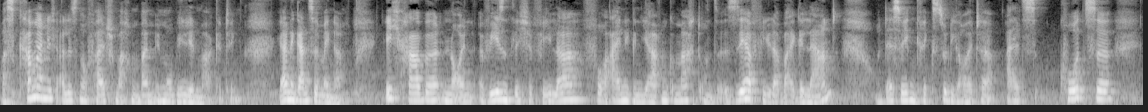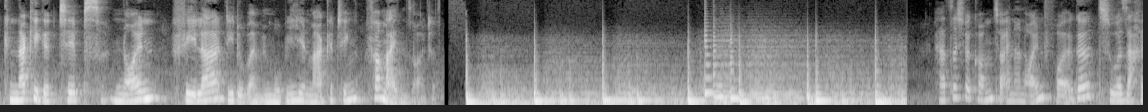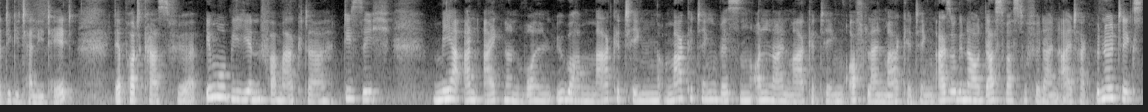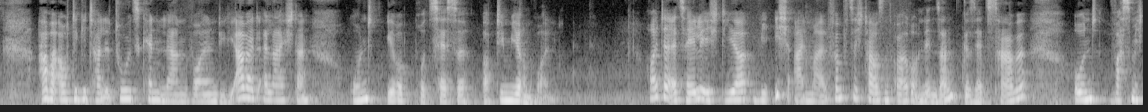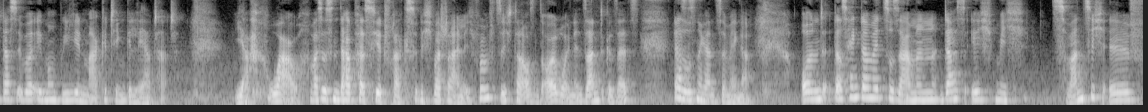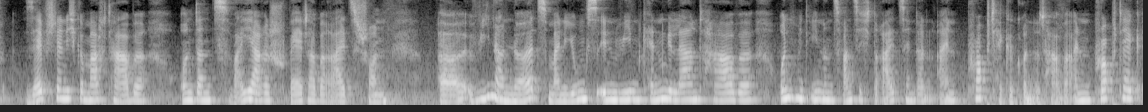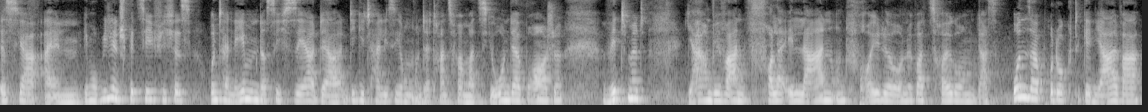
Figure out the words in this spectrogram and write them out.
Was kann man nicht alles nur falsch machen beim Immobilienmarketing? Ja, eine ganze Menge. Ich habe neun wesentliche Fehler vor einigen Jahren gemacht und sehr viel dabei gelernt. Und deswegen kriegst du die heute als kurze, knackige Tipps, neun Fehler, die du beim Immobilienmarketing vermeiden solltest. Herzlich willkommen zu einer neuen Folge zur Sache Digitalität, der Podcast für Immobilienvermarkter, die sich mehr aneignen wollen über Marketing, Marketingwissen, Online-Marketing, Offline-Marketing, also genau das, was du für deinen Alltag benötigst, aber auch digitale Tools kennenlernen wollen, die die Arbeit erleichtern und ihre Prozesse optimieren wollen. Heute erzähle ich dir, wie ich einmal 50.000 Euro in den Sand gesetzt habe und was mich das über Immobilienmarketing gelehrt hat. Ja, wow, was ist denn da passiert, fragst du dich wahrscheinlich. 50.000 Euro in den Sand gesetzt, das ist eine ganze Menge. Und das hängt damit zusammen, dass ich mich 2011 selbstständig gemacht habe und dann zwei Jahre später bereits schon äh, Wiener Nerds, meine Jungs in Wien kennengelernt habe und mit ihnen 2013 dann ein PropTech gegründet habe. Ein PropTech ist ja ein immobilienspezifisches Unternehmen, das sich sehr der Digitalisierung und der Transformation der Branche widmet. Ja, und wir waren voller Elan und Freude und Überzeugung, dass unser Produkt genial war.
